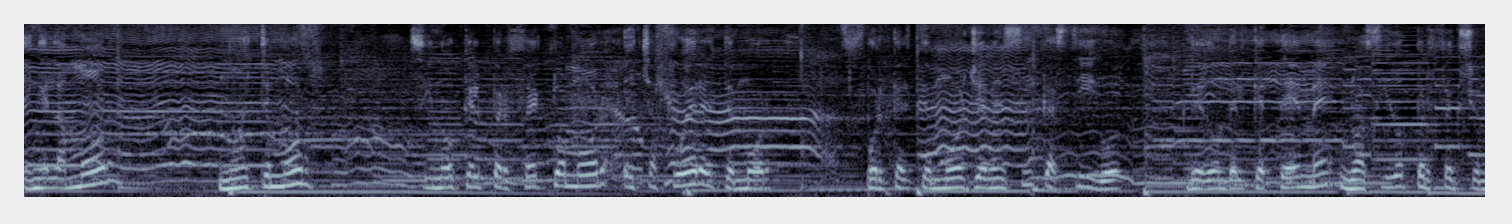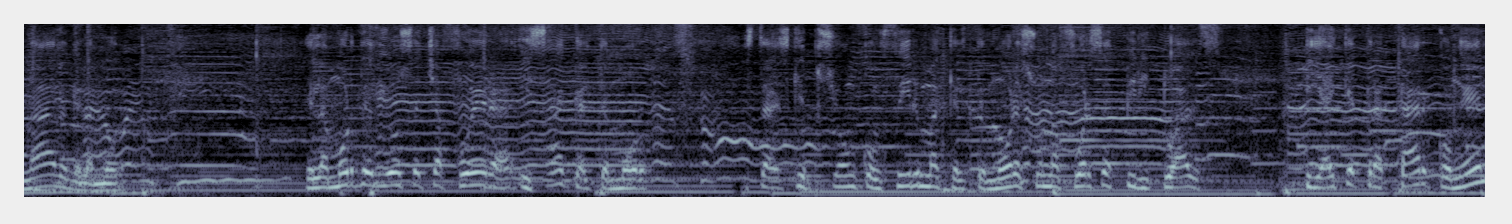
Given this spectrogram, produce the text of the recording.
en el amor no hay temor, sino que el perfecto amor echa fuera el temor, porque el temor lleva en sí castigo, de donde el que teme no ha sido perfeccionado en el amor. El amor de Dios echa fuera y saca el temor. Esta descripción confirma que el temor es una fuerza espiritual y hay que tratar con él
